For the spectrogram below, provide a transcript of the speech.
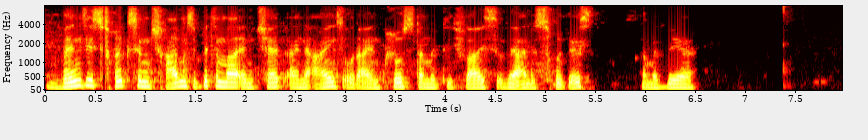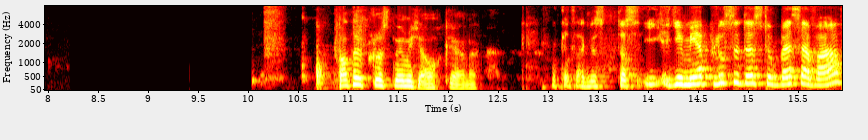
wenn Sie zurück sind, schreiben Sie bitte mal im Chat eine 1 oder ein Plus, damit ich weiß, wer alles zurück ist. Damit wir Doppelplus nehme ich auch gerne. Ich kann sagen, das, das, je mehr Plusse, desto besser war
